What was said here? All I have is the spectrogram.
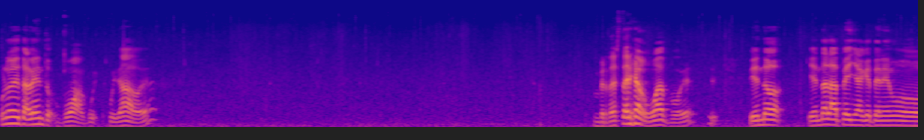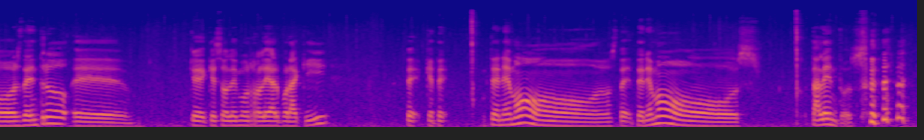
Uno de talento. Buah, cu- cuidado, eh. En verdad estaría guapo, eh. Viendo, viendo la peña que tenemos dentro, eh, que, que solemos rolear por aquí, que te- tenemos, te- tenemos talentos.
